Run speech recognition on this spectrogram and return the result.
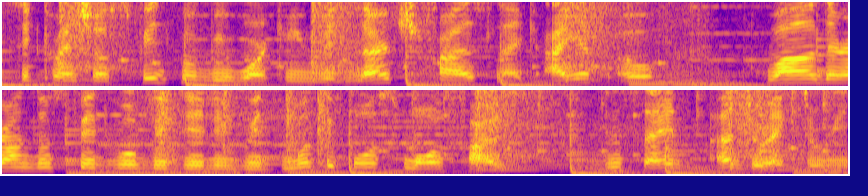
Sequential speed will be working with large files like ISO, while the random speed will be dealing with multiple small files inside a directory.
